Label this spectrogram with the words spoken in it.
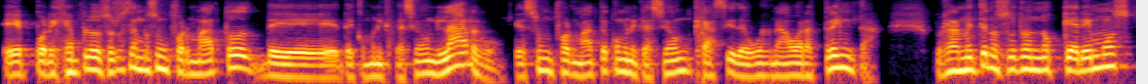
Eh, por ejemplo, nosotros tenemos un formato de, de, comunicación largo, que es un formato de comunicación casi de una hora treinta. Realmente nosotros no queremos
